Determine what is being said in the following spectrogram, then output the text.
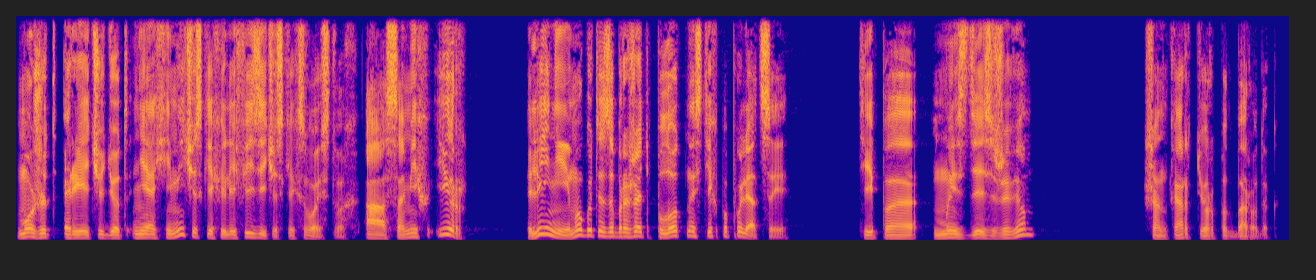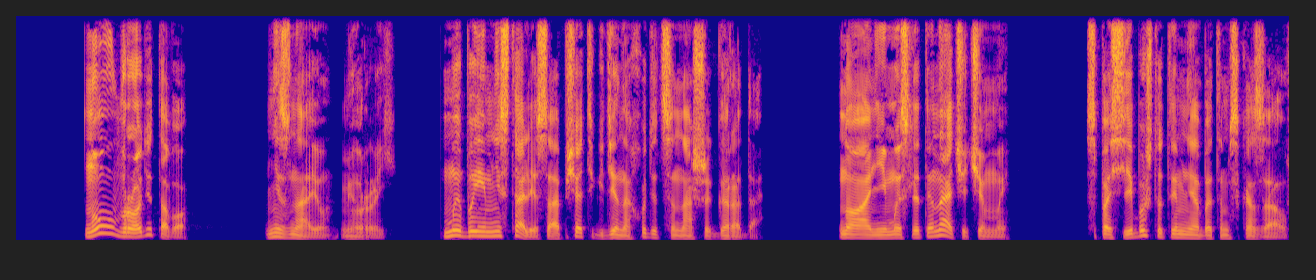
Может, речь идет не о химических или физических свойствах, а о самих ИР. Линии могут изображать плотность их популяции. Типа «мы здесь живем»? Шанкар тер подбородок. «Ну, вроде того». «Не знаю, Мюррей. Мы бы им не стали сообщать, где находятся наши города. Но они мыслят иначе, чем мы. Спасибо, что ты мне об этом сказал».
